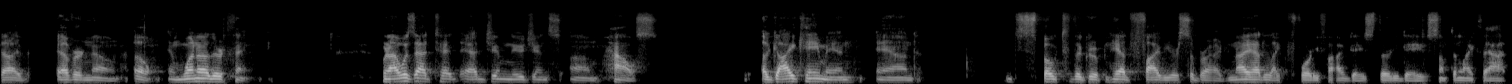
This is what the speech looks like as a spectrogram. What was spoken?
that I've ever known. Oh, and one other thing. When I was at, Ted, at Jim Nugent's um, house, a guy came in and spoke to the group and he had five years sobriety. And i had like 45 days 30 days something like that.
